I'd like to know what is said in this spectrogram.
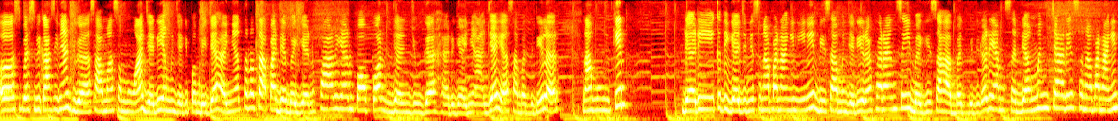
uh, spesifikasinya juga sama semua jadi yang menjadi pembeda hanya terletak pada bagian varian popor dan juga harganya aja ya sahabat dealer nah mungkin dari ketiga jenis senapan angin ini bisa menjadi referensi bagi sahabat bediler yang sedang mencari senapan angin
